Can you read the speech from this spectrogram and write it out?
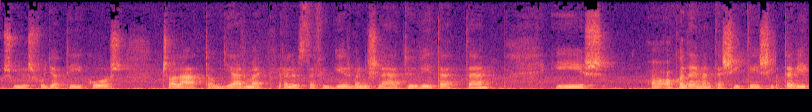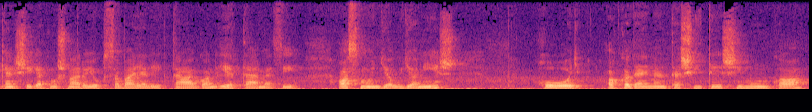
súlyos fogyatékos családtag, gyermekkel összefüggésben is lehetővé tette, és a akadálymentesítési tevékenységet most már a jogszabály elég tágan értelmezi. Azt mondja ugyanis, hogy akadálymentesítési munka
